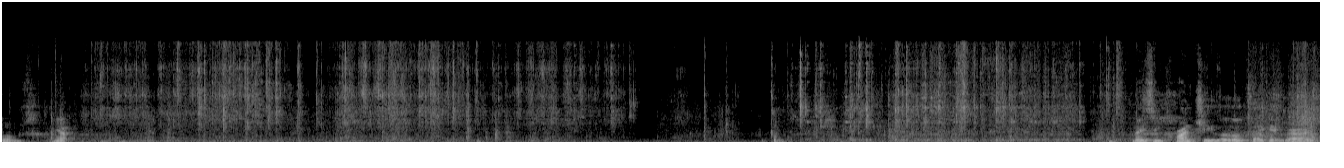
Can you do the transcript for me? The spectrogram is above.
Oops. Yep. Nice and crunchy, it looks like it, guys.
